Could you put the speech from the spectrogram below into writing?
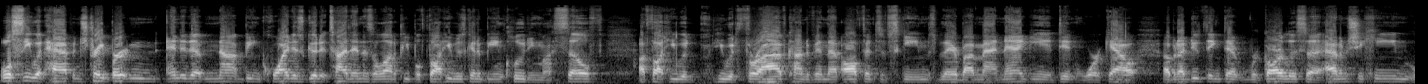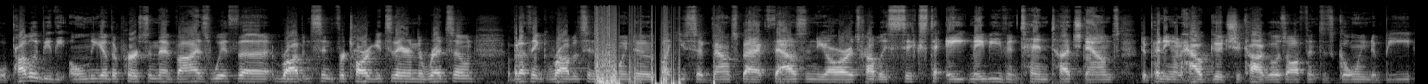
we'll see what happens. Trey Burton ended up not being quite as good at tight end as a lot of people thought he was going to be, including myself. I thought he would he would thrive kind of in that offensive schemes there by Matt Nagy. It didn't work out, uh, but I do think that regardless, uh, Adam Shaheen will probably be the only other person that vies with uh, Robinson for targets there in the red zone. But I think Robinson is going to, like you said, bounce back thousand yards, probably six to eight, maybe even ten touchdowns, depending on how good Chicago's offense is going to be.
